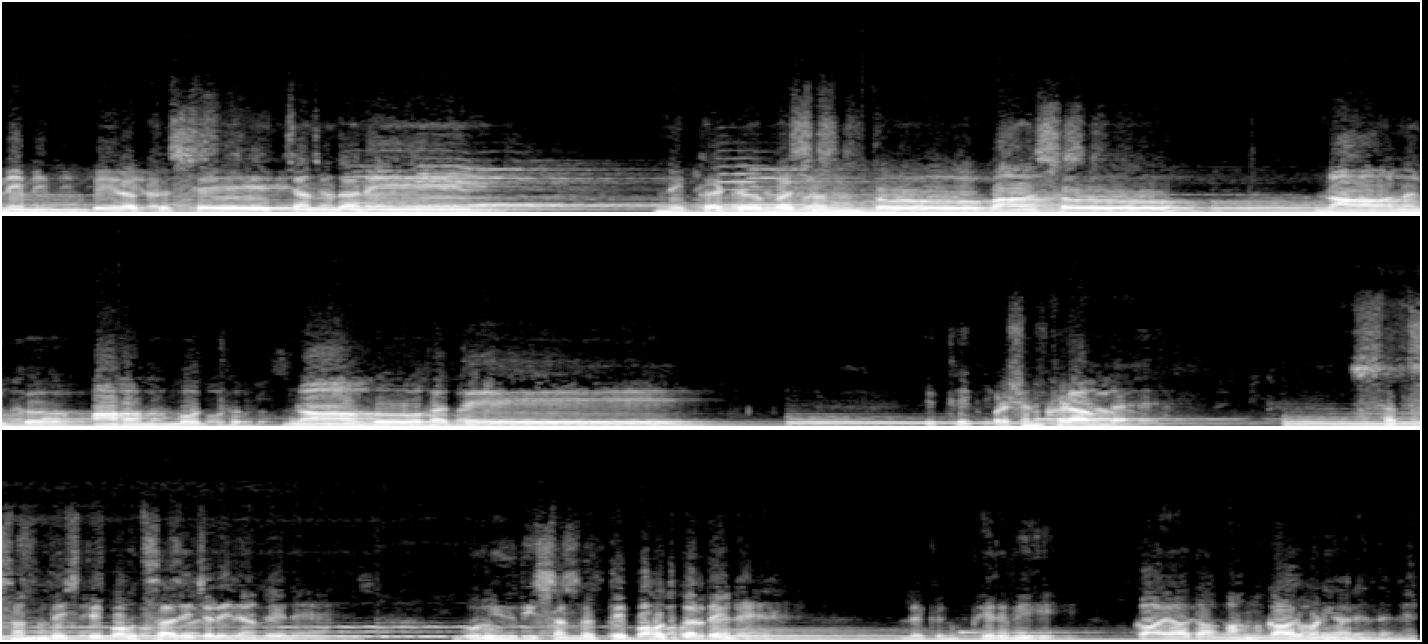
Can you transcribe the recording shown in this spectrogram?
ਨਿਮ ਬਿਰਖ ਸੇ ਚੰਦਨੇ, ਨਿਕਟ ਬਸੰਤੋ ਬਾਸੋ ਨਾਨਕ ਅਹੰ ਬੁੱਧ ਨਾਮ ਬੋਹਤੇ। ਇੱਥੇ ਇੱਕ ਪ੍ਰਸ਼ਨ ਖੜਾ ਹੁੰਦਾ ਹੈ। ਸਤ ਸੰਗ ਦੇ ਤੇ ਬਹੁਤ ਸਾਰੇ ਚਲੇ ਜਾਂਦੇ ਨੇ। ਗੁਰੂ ਜੀ ਦੀ ਸੰਗਤ ਤੇ ਬਹੁਤ ਕਰਦੇ ਨੇ। ਲੇਕਿਨ ਫਿਰ ਵੀ ਕਾਇਆ ਦਾ ਅਹੰਕਾਰ ਬਣਿਆ ਰਹਿੰਦਾ ਹੈ।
